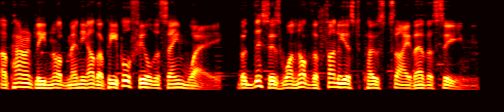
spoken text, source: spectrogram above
Apparently not many other people feel the same way, but this is one of the funniest posts I've ever seen.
